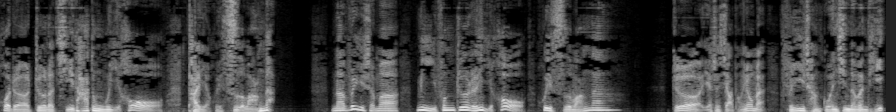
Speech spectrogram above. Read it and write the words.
或者蛰了其他动物以后，它也会死亡的。那为什么蜜蜂蛰人以后会死亡呢？这也是小朋友们非常关心的问题。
